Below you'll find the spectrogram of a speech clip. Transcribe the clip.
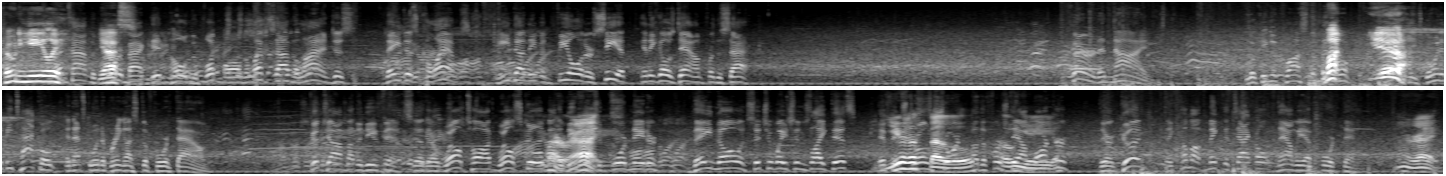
Kony Ealy. That time the Yes. quarterback didn't hold the football. The left side of the line just, they just collapse. He doesn't even feel it or see it, and he goes down for the sack. Third and nine. Looking across the Come on. Yeah. He's going to be tackled, and that's going to bring us to fourth down. Good job by the defense. Uh, they're well taught, well schooled by the All defensive coordinator. They know in situations like this, if it's Beautiful. thrown short of the first Oh, down yeah. marker, they're good. They come up, make the tackle. Now we have fourth down. All right.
